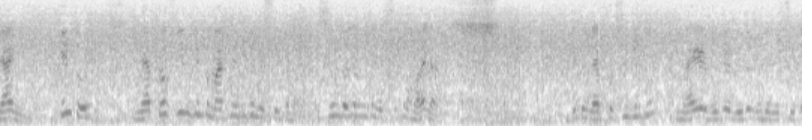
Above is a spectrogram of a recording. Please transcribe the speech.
যায়নি। কিন্তু ন্যাপ্রোক্সিন কিন্তু মাতৃরোগে নিশ্চিত হয়। ইসিনপ্লাসিন কিন্তু নিশ্চিত হয় না। কিন্তু ন্যাপ্রোক্সিন কিন্তু মায়ের বুকের দুধের মধ্যে মিশ্রিত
